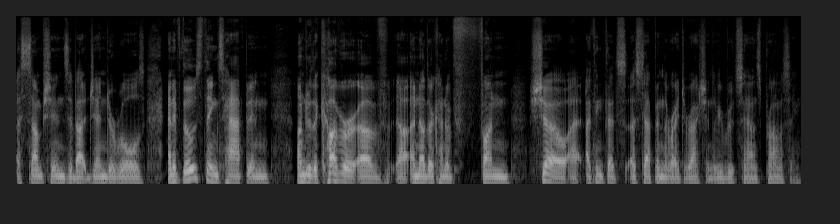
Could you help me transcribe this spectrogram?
assumptions about gender roles. And if those things happen under the cover of uh, another kind of fun show, I, I think that's a step in the right direction. The reboot sounds promising.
